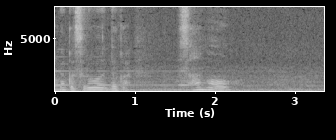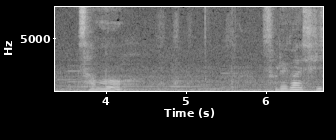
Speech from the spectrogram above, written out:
うん。なんかそれをなんかさもさもそれがし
